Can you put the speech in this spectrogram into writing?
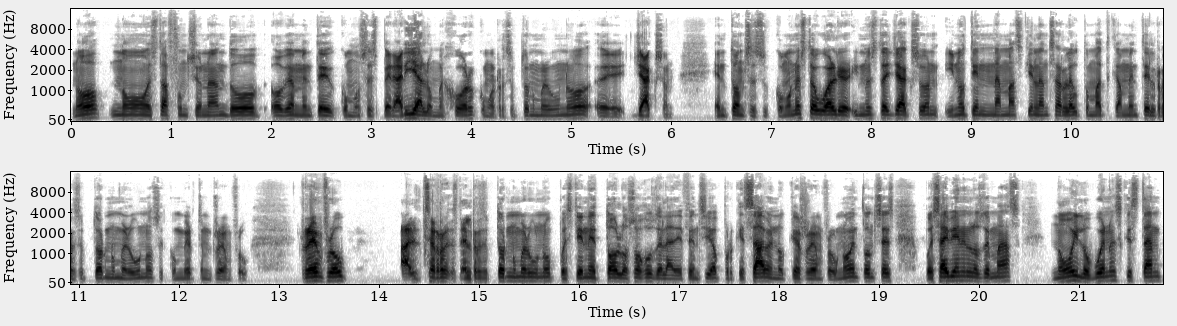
¿no? No está funcionando, obviamente, como se esperaría a lo mejor, como el receptor número uno, eh, Jackson. Entonces, como no está Waller y no está Jackson y no tiene nada más quien lanzarle automáticamente, el receptor número uno se convierte en Renfro. Renfro, al ser el receptor número uno, pues tiene todos los ojos de la defensiva porque saben lo que es Renfro, ¿no? Entonces, pues ahí vienen los demás, ¿no? Y lo bueno es que están,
